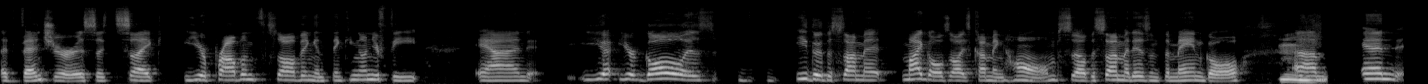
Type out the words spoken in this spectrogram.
adventure is it's like you're problem solving and thinking on your feet. And you, your goal is either the summit my goal is always coming home so the summit isn't the main goal mm. um, and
